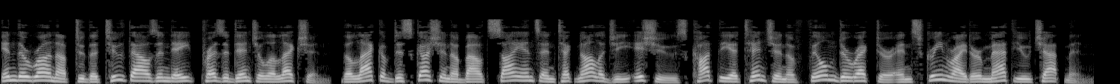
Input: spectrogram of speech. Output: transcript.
In the run-up to the 2008 presidential election, the lack of discussion about science and technology issues caught the attention of film director and screenwriter Matthew Chapman.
